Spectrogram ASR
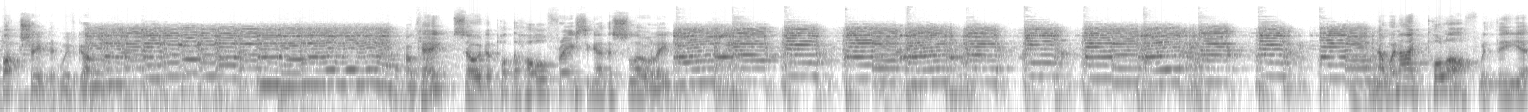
box shape that we've got. Okay, so if I put the whole phrase together slowly, Now when I pull off with the uh,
